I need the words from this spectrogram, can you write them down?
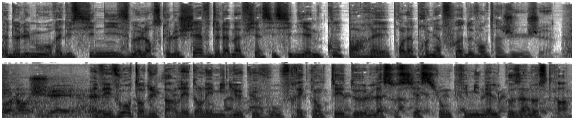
De l'humour et du cynisme lorsque le chef de la mafia sicilienne comparait pour la première fois devant un juge. Avez-vous entendu parler dans les milieux que vous fréquentez de l'association criminelle Cosa Nostra?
